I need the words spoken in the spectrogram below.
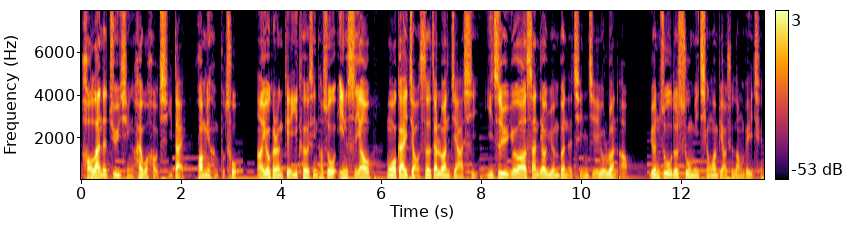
好烂的剧情害我好期待，画面很不错。然后有个人给一颗星，他说硬是要魔改角色再乱加戏，以至于又要删掉原本的情节又乱凹。原著的书迷千万不要去浪费钱。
